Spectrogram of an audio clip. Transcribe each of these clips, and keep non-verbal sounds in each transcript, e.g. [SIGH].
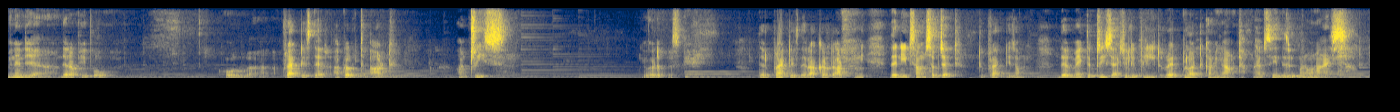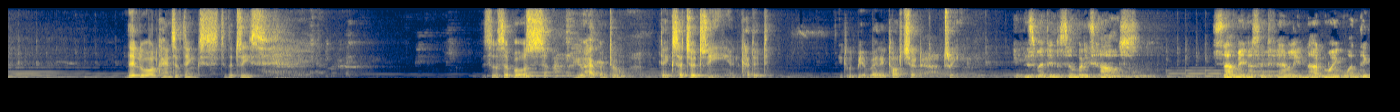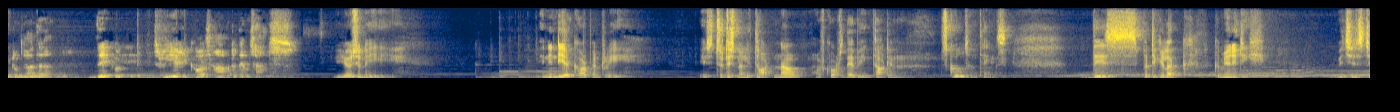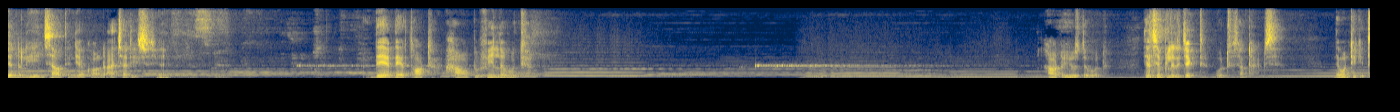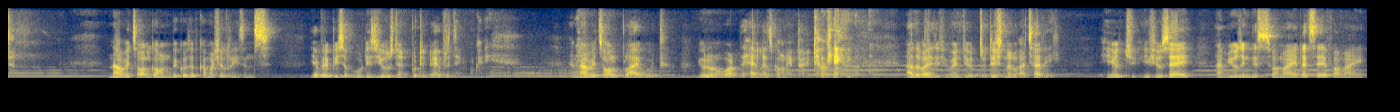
In India, there are people who uh, practice their occult art on trees. You heard of this? They'll practice their occult art, they need some subject to practice on. They'll make the trees actually bleed, red blood coming out. I've seen this with my own eyes. They'll do all kinds of things to the trees. So suppose you happen to take such a tree and cut it, it would be a very tortured tree. If this went into somebody's house, some innocent family not knowing one thing from the other, they could really cause harm to themselves. Usually, in India, carpentry is traditionally taught. Now, of course, they're being taught in schools and things. This particular community, which is generally in South India called acharis, yeah? there they're taught how to feel the wood. How to use the wood. They'll simply reject wood sometimes, they won't take it. Now it's all gone because of commercial reasons. Every piece of wood is used and put into everything, okay? And now it's all plywood, you don't know what the hell has gone into it, [LAUGHS] okay? Otherwise, if you went to a traditional achari, he will… if you say, I'm using this for my… let's say for my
